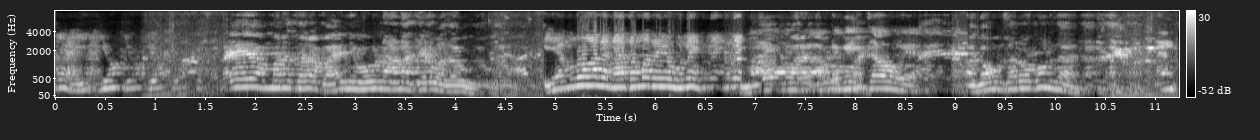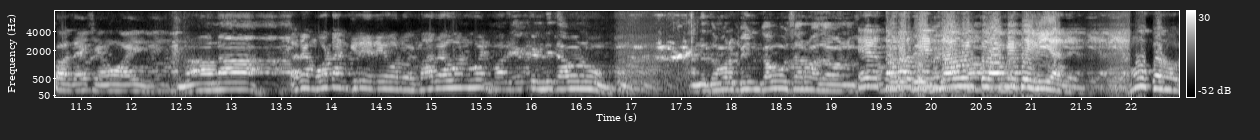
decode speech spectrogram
ક્યાં આવી ગયો? એ અમારે તારા ભાઈની વહુના આણા ચેડવા જવું એમનું હાલે ના તમારે એવું નહીં. મારે અમારે આપણે કઈ જવું હે? આ ઘઉં સારો કોણ જાય? એમ કો જાય છે હું આવી ના ના. અરે મોટા ને ઘરે રહેવાનું હોય મારે આવવાનું હોય ને? અમારે એક જ નહીં આવવાનું અને તમારે બેન ઘઉં સારવા જવાનું એ તમારે બેન ભાઈ તો અમે બે વિયા જઈએ હું કરું?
